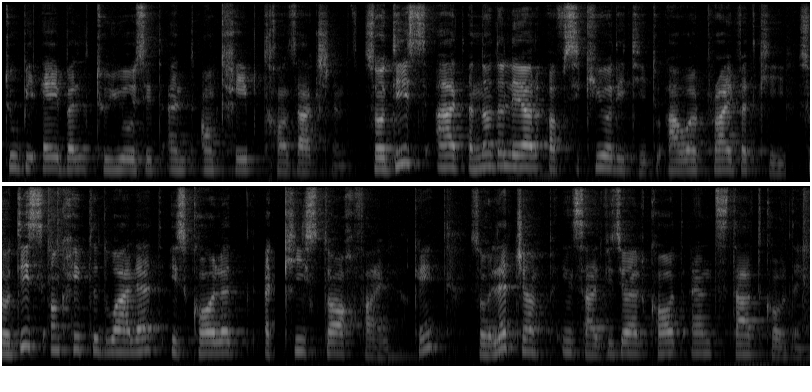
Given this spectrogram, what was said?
to be able to use it and encrypt transactions. So this adds another layer of security to our private key. So this encrypted wallet is called a key store file. Okay, so let's jump inside Visual Code and start coding.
